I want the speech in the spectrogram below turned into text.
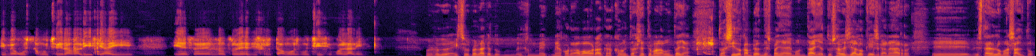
y, me gusta mucho ir a Galicia y, y eso, el otro día disfrutamos muchísimo en la línea. Bueno, eso es verdad que tú, me, acordaba ahora que comentas el tema de la montaña. Tú has sido campeón de España de montaña, tú sabes ya lo que es ganar, eh, estar en lo más alto.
